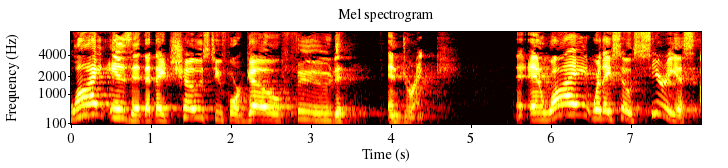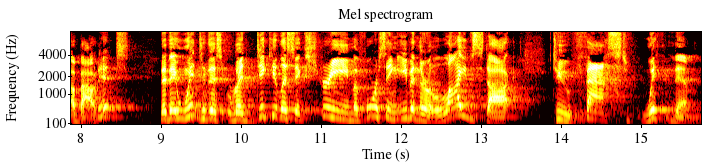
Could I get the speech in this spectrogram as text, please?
why is it that they chose to forego food and drink? And why were they so serious about it that they went to this ridiculous extreme of forcing even their livestock to fast with them?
